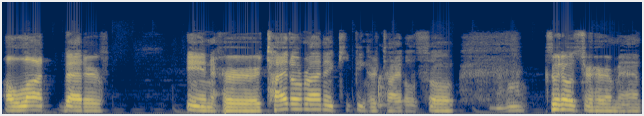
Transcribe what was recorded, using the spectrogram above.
a lot better in her title run and keeping her title. So Mhm. kudos to her, man.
